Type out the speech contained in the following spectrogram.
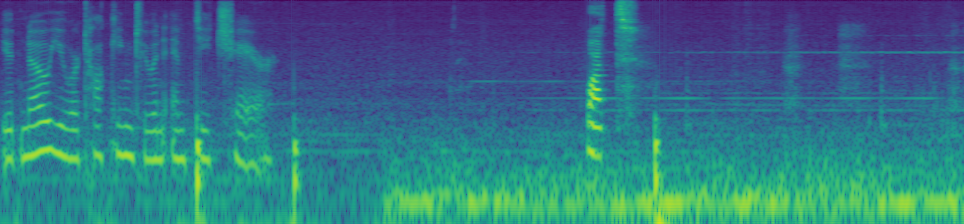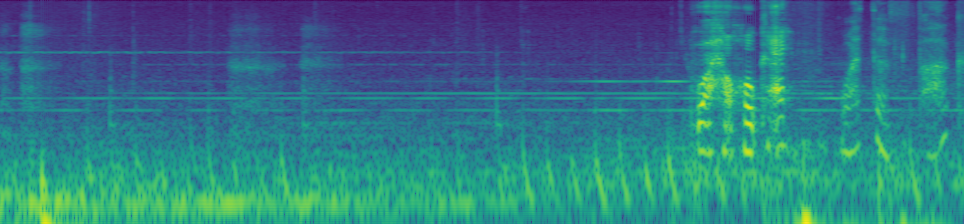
you'd know you were talking to an empty chair. What? Wow, okay. What the fuck?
